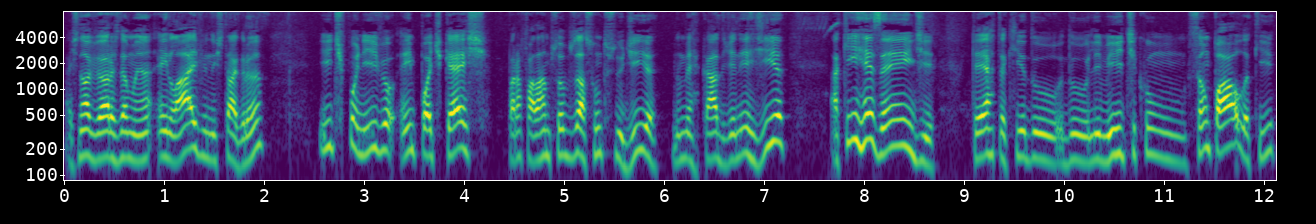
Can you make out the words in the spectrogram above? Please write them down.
às 9 horas da manhã em live no Instagram e disponível em podcast para falarmos sobre os assuntos do dia no mercado de energia aqui em Resende, perto aqui do, do limite com São Paulo, aqui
